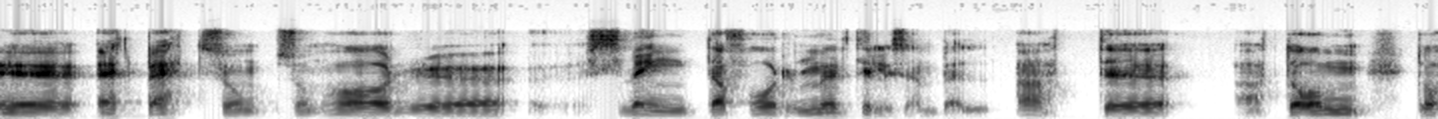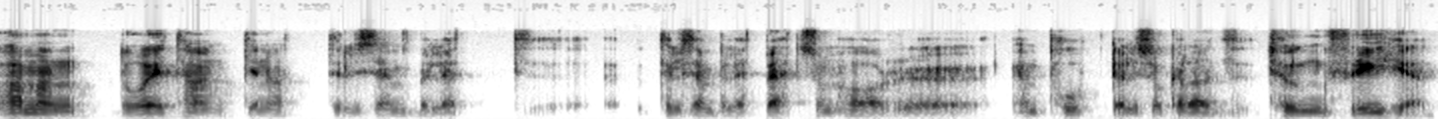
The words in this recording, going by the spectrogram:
Eh, ett bett som, som har eh, svängda former till exempel, att, eh, att de, då, har man, då är tanken att till exempel ett, till exempel ett bett som har eh, en port eller så kallad tungfrihet,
